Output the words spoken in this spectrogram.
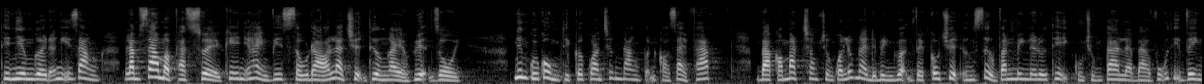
thì nhiều người đã nghĩ rằng làm sao mà phạt xuể khi những hành vi xấu đó là chuyện thường ngày ở huyện rồi. Nhưng cuối cùng thì cơ quan chức năng vẫn có giải pháp. Và có mặt trong trường quay lúc này để bình luận về câu chuyện ứng xử văn minh nơi đô thị cùng chúng ta là bà Vũ Thị Vinh,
